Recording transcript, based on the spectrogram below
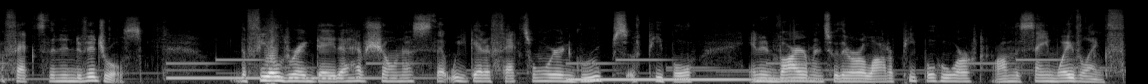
effects than individuals. The field reg data have shown us that we get effects when we're in groups of people in environments where there are a lot of people who are on the same wavelength.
